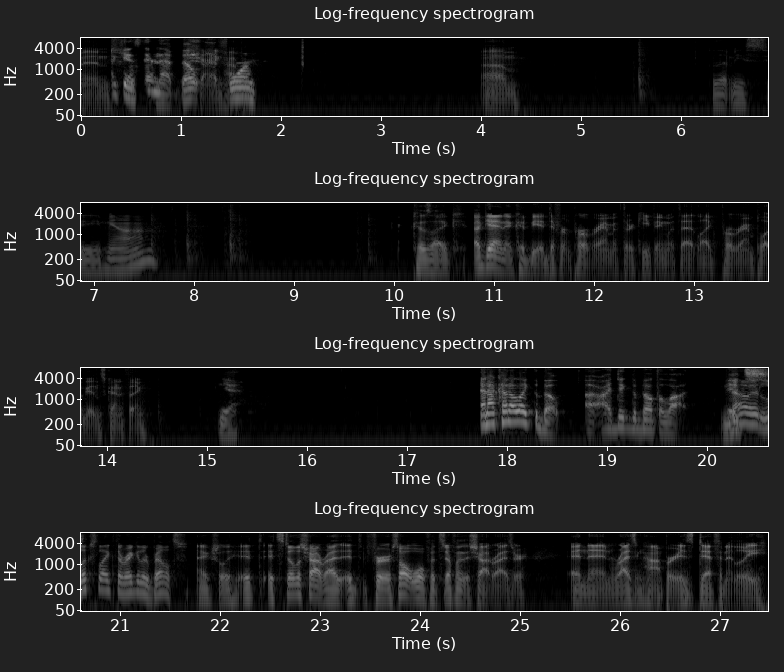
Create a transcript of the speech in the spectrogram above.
and I can't stand that belt, that form. Um, let me see. Yeah. Because, like, again, it could be a different program if they're keeping with that, like, program plugins kind of thing. Yeah. And I kind of like the belt. I I dig the belt a lot. No, It's- it looks like the regular belts. Actually, it, it's still the Shotriser. It, for Assault Wolf, it's definitely the Shotriser, and then Rising Hopper is definitely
